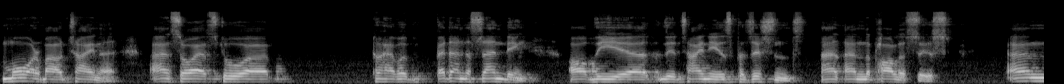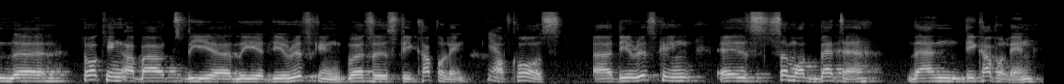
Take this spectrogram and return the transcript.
more about China, and so as to to have a better understanding of the the Chinese positions and, and the policies. And uh, talking about the uh, the de-risking versus decoupling, yeah. of course, uh, de-risking is somewhat better than decoupling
